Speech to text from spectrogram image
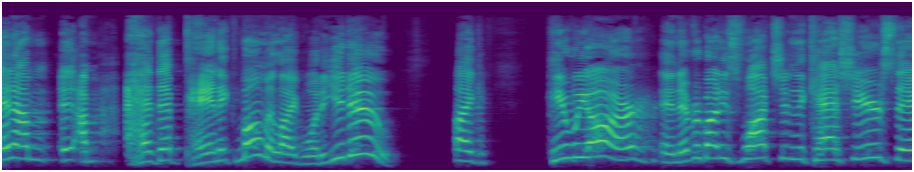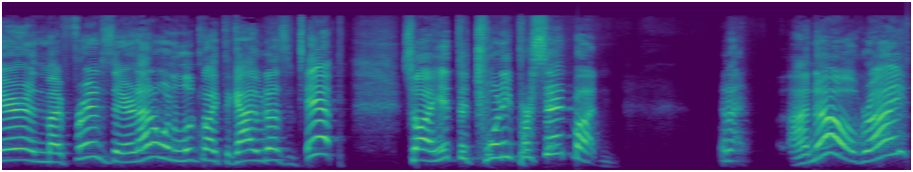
and I'm, eh, I'm i had that panic moment like what do you do? Like here we are and everybody's watching the cashiers there and my friends there and i don't want to look like the guy who doesn't tip. So i hit the 20% button. And i, I know right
